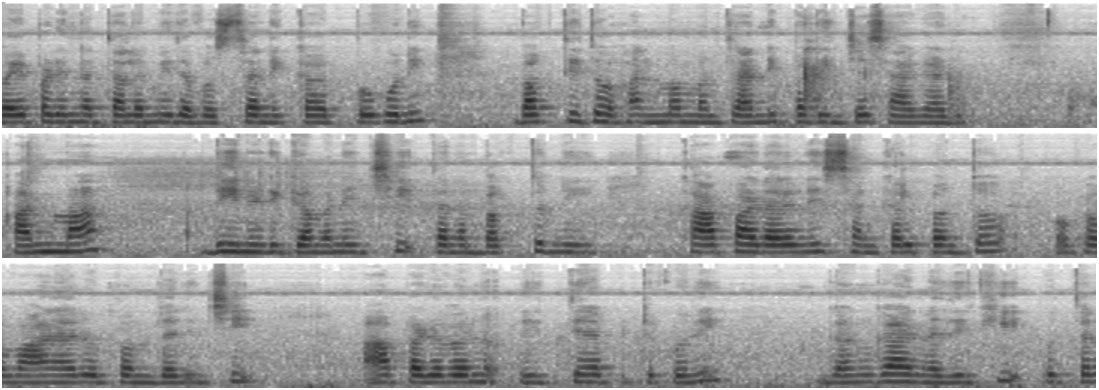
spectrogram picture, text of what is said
భయపడిన తల మీద వస్త్రాన్ని కప్పుకొని భక్తితో హనుమ మంత్రాన్ని పఠించసాగాడు. హనుమ దీనిని గమనించి తన భక్తుని కాపాడాలని సంకల్పంతో ఒక వానరూపం ధరించి ఆ పడవను నెత్తిన పెట్టుకొని గంగా నదికి ఉత్తర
